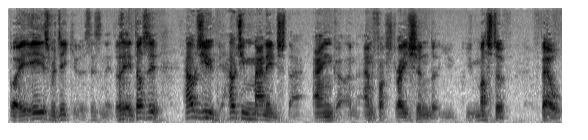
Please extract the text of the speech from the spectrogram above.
but it is ridiculous, isn't it? Does it, does it how do you how do you manage that anger and, and frustration that you, you must have felt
